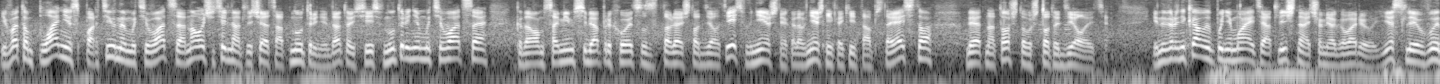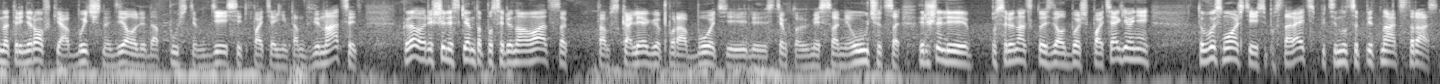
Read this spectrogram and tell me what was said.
И в этом плане спортивная мотивация, она очень сильно отличается от внутренней, да, то есть есть внутренняя мотивация, когда вам самим себя приходится заставлять что-то делать, есть внешняя, когда внешние какие-то обстоятельства влияют на то, что вы что-то делаете. И наверняка вы понимаете отлично, о чем я говорю. Если вы на тренировке обычно делали, допустим, 10 подтягиваний, там 12, когда вы решили с кем-то посоревноваться, там, с коллегой по работе или с тем, кто вместе с вами учится, решили посоревноваться, кто сделает больше подтягиваний, то вы сможете, если постараетесь, потянуться 15 раз.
